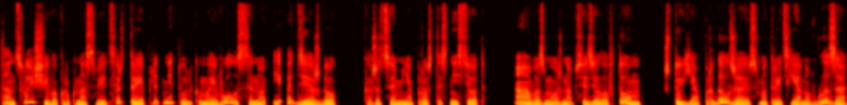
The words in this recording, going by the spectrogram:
Танцующий вокруг нас ветер треплет не только мои волосы, но и одежду. Кажется, меня просто снесет. А, возможно, все дело в том, что я продолжаю смотреть Яну в глаза,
